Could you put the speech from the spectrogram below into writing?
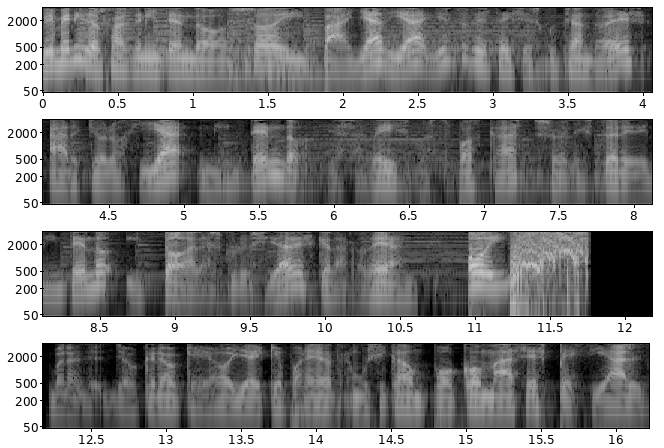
Bienvenidos fans de Nintendo, soy Payadia y esto que estáis escuchando es Arqueología Nintendo. Ya sabéis, vuestro podcast sobre la historia de Nintendo y todas las curiosidades que la rodean. Hoy... Bueno, yo, creo que hoy hay que poner otra música un poco más especial.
